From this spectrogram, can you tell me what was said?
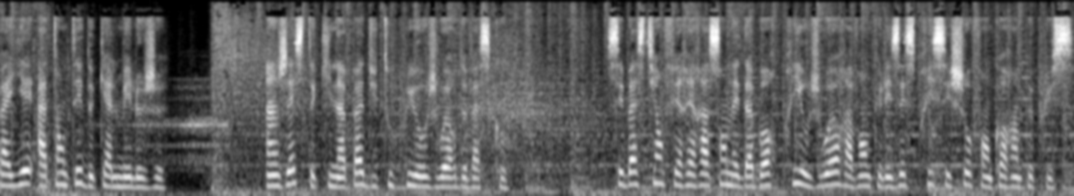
Payet a tenté de calmer le jeu. Un geste qui n'a pas du tout plu aux joueurs de Vasco. Sébastien Ferreira s'en est d'abord pris aux joueurs avant que les esprits s'échauffent encore un peu plus.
